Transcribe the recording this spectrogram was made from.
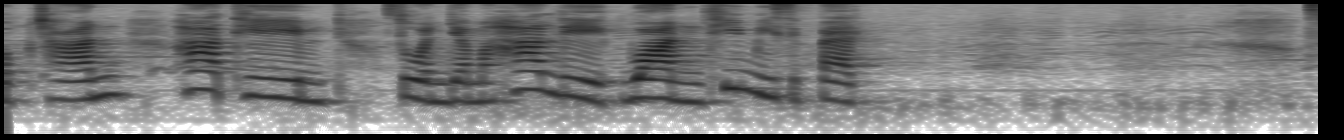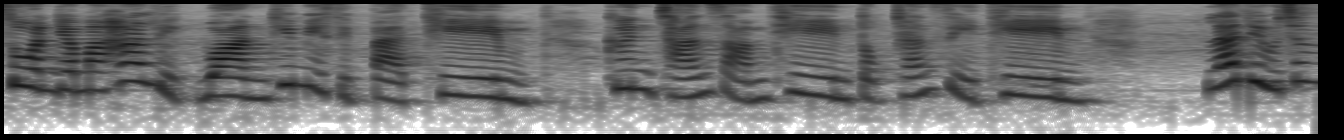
ตกชั้น 5 ทีม ส่วนยามาฮ่าลีกวันที่มี 18ส่วนยามาฮ่าลีกวันที่มี 18 ทีม ขึ้นชั้น 3 ทีม ตกชั้น 4 ทีม และดิวชั่น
